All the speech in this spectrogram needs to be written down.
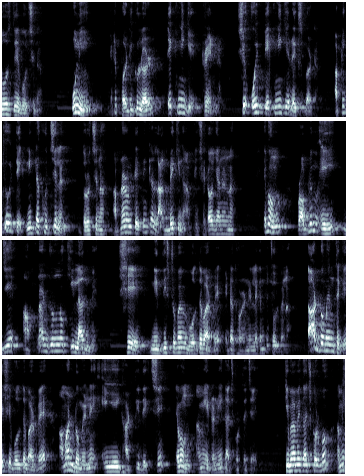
দোষ দিয়ে বলছি না। উনি একটা পার্টিকুলার টেকনিকে ট্রেন্ড সে ওই টেকনিকের এক্সপার্ট আপনি কি ওই টেকনিকটা খুঁজছিলেন? উত্তর হচ্ছে না। আপনার ওই টেকনিকটা লাগবে কি না? আপনি সেটাও জানেন না। এবং প্রবলেম এই যে আপনার জন্য কি লাগবে, সে নির্দিষ্টভাবে বলতে পারবে, এটা ধরে নিলে কিন্তু চলবে না। তার ডোমেন থেকে সে বলতে পারবে, আমার ডোমেনে এই এই ঘাটতি দেখছি এবং আমি এটা নিয়ে কাজ করতে চাই। কীভাবে কাজ করব? আমি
